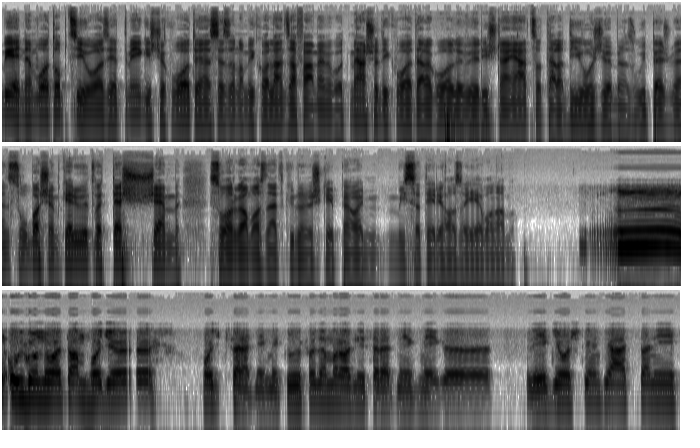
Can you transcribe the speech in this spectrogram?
NBA nem volt opció, azért mégiscsak volt olyan szezon, amikor Lanza Fáme meg ott második voltál a góllövő listán, játszottál a Diós Győrben, az Újpestben, szóba sem került, vagy te sem szorgalmaznád különösképpen, hogy visszatéri hazai élvonalba? Mm, úgy gondoltam, hogy, hogy szeretnék még külföldön maradni, szeretnék még légiósként játszani,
